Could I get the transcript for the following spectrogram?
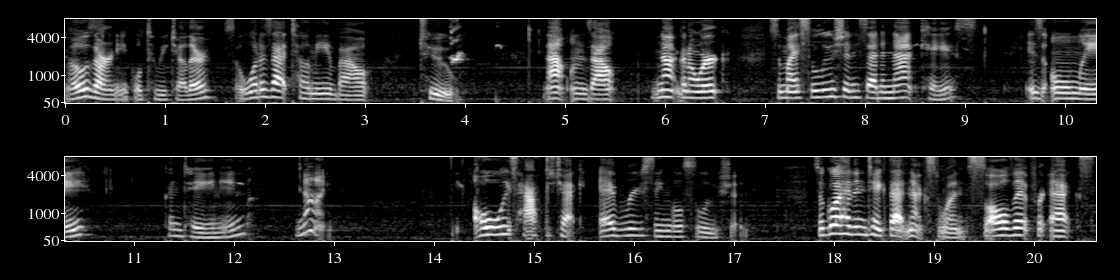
Those aren't equal to each other. So what does that tell me about 2? That one's out. Not going to work. So my solution set in that case is only containing 9. You always have to check every single solution. So go ahead and take that next one. Solve it for x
